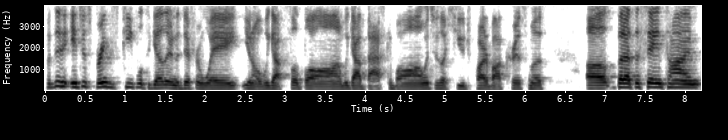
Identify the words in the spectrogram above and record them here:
but it just brings people together in a different way. You know, we got football on, we got basketball on, which is a huge part about Christmas. Uh, but at the same time,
